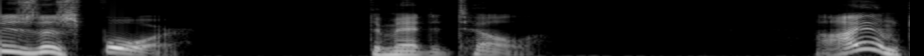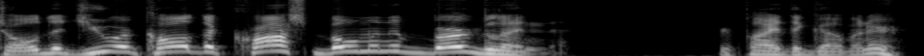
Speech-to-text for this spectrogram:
is this for? demanded Tell. I am told that you are called the crossbowman of Burglen, replied the governor,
